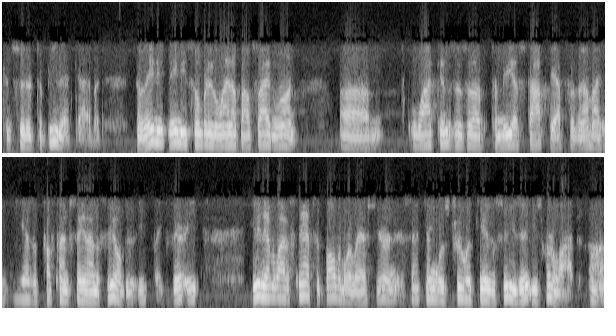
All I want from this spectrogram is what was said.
considered to be that guy, but you know they need they need somebody to line up outside and run. Um, Watkins is a to me a stopgap for them. I, he has a tough time staying on the field. He, very, he, he didn't have a lot of snaps at Baltimore last year, and the same thing was true with Kansas City. He's, he's hurt a lot. Uh,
